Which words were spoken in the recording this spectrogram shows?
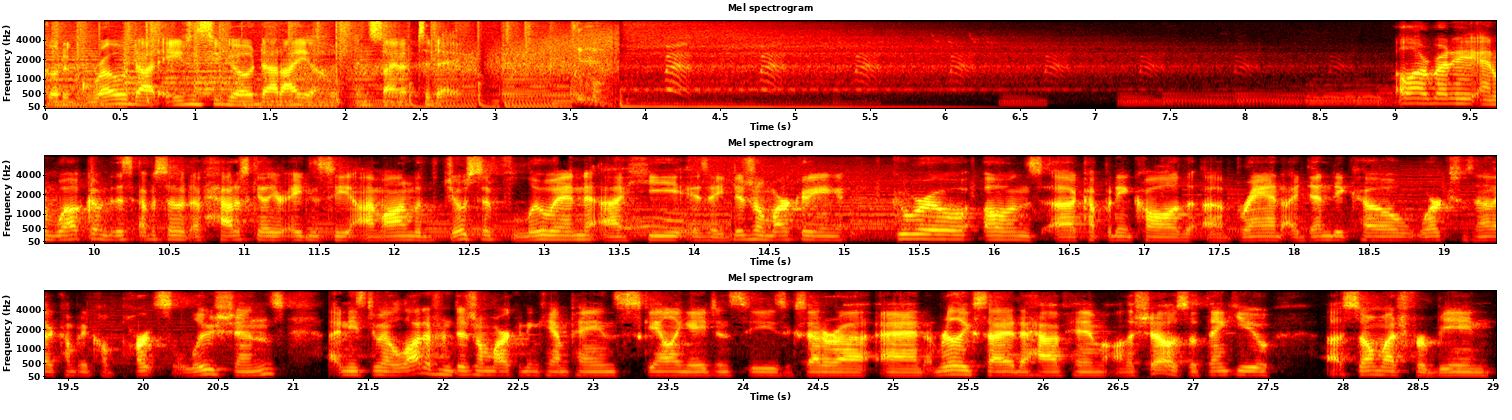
go to grow.agencygo.io and sign up today. Hello, everybody, and welcome to this episode of How to Scale Your Agency. I'm on with Joseph Lewin. Uh, he is a digital marketing guru, owns a company called uh, Brand Identity Co., works with another company called Part Solutions, and he's doing a lot of different digital marketing campaigns, scaling agencies, etc. And I'm really excited to have him on the show. So thank you uh, so much for being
